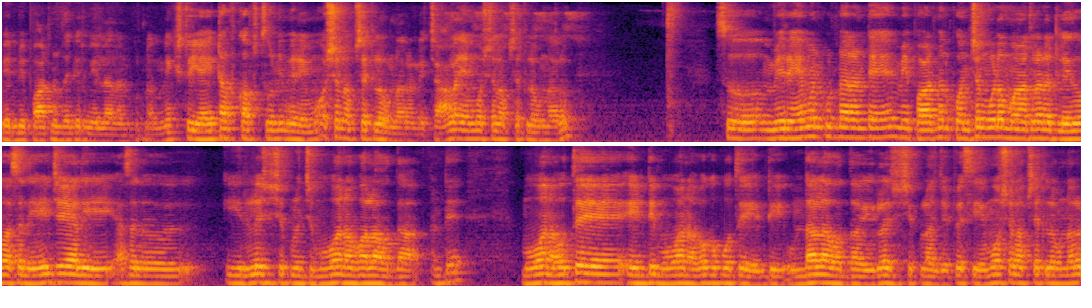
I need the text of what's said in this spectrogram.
మీరు మీ పార్ట్నర్ దగ్గరికి వెళ్ళాలనుకుంటున్నారు. నెక్స్ట్ ఎయిట్ ఆఫ్ కప్స్ మీరు ఎమోషన్ అప్సెట్లో ఉన్నారండి. చాలా ఎమోషనల్ అప్సెట్లో ఉన్నారు. సో మీరు ఏమనుకుంటున్నారంటే మీ పార్ట్నర్ కొంచెం కూడా మాట్లాడట్లేదు అసలు ఏం చేయాలి అసలు ఈ రిలేషన్షిప్ నుంచి మూవ్ ఆన్ అవ్వాలా వద్దా? అంటే మూవ్ ఆన్ అవుతే ఏంటి మూవ్ ఆన్ అవ్వకపోతే ఏంటి ఉండాలా వద్దా ఈ రిలేషన్షిప్లో అని చెప్పేసి ఎమోషనల్ అప్సెట్లో ఉన్నారు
